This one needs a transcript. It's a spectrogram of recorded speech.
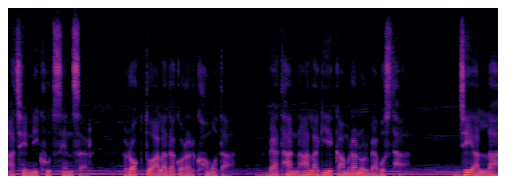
আছে নিখুঁত সেন্সার, রক্ত আলাদা করার ক্ষমতা, ব্যথা না লাগিয়ে কামড়ানোর ব্যবস্থা। যে আল্লাহ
